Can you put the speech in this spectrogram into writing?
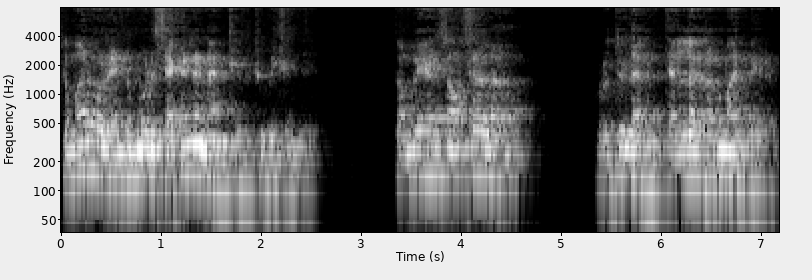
సుమారు రెండు మూడు సెకండ్లు నాకు చూ చూపించింది. తొంభై ఆరు సంవత్సరాల వృద్ధుల్లాగా తెల్లగా రంగు మారిపోయారు.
